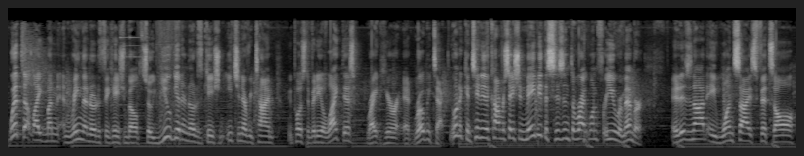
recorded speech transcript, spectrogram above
whip that like button, and ring that notification bell so you get a notification each and every time we post a video like this right here at Robeytech. You want to continue the conversation? Maybe this isn't the right one for you. Remember, it is not a one size fits all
